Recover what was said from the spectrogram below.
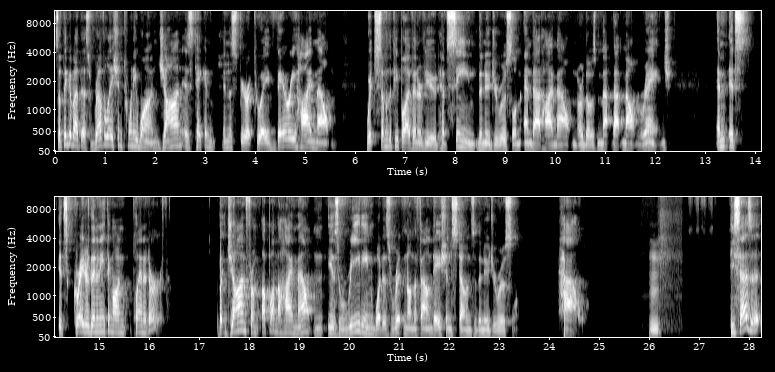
So think about this Revelation 21, John is taken in the spirit to a very high mountain, which some of the people I've interviewed have seen the New Jerusalem and that high mountain or those that mountain range. And it's it's greater than anything on planet Earth. But John from up on the high mountain is reading what is written on the foundation stones of the New Jerusalem. How? Hmm. He says it,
